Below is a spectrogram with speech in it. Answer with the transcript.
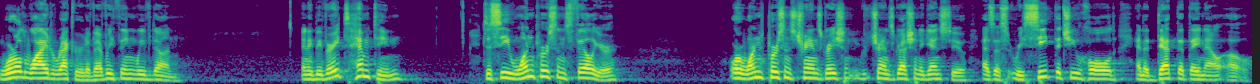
worldwide record of everything we've done. And it'd be very tempting to see one person's failure or one person's transgression, transgression against you as a receipt that you hold and a debt that they now owe.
